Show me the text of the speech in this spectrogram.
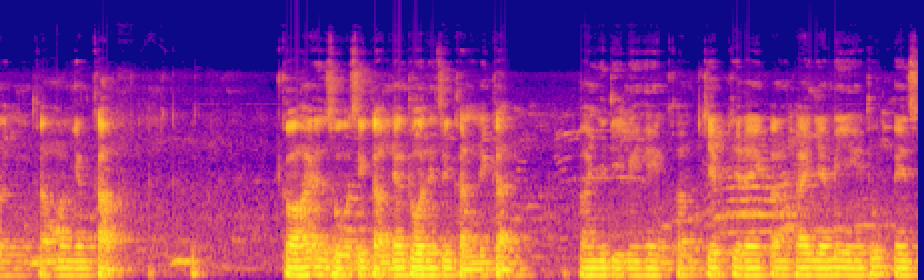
นังมีกรรมังยังกรรมก็ให้อันสูสิกรรมยังโทษให้ซึ่งกันและกันความยินดีไม่แห่งความเจ็บจะได้ความใครอย่ามีให้ทุกข์ให้โศ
